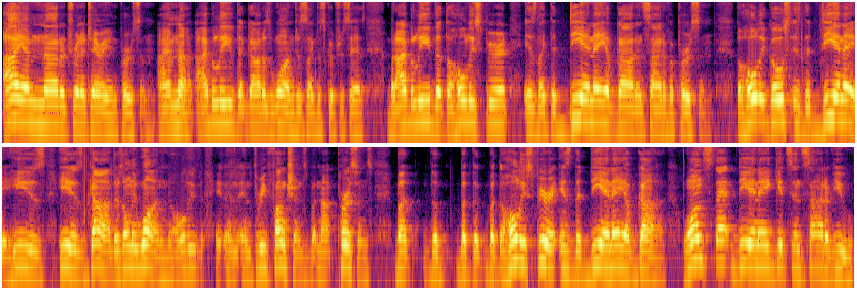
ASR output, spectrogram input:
I am not a Trinitarian person. I am not. I believe that God is one, just like the scripture says. But I believe that the Holy Spirit is like the DNA of God inside of a person. The Holy Ghost is the DNA. He is He is God. There's only one. The Holy in, in three functions, but not persons. But the but the but the Holy Spirit is the DNA of God. Once that DNA gets inside of you,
